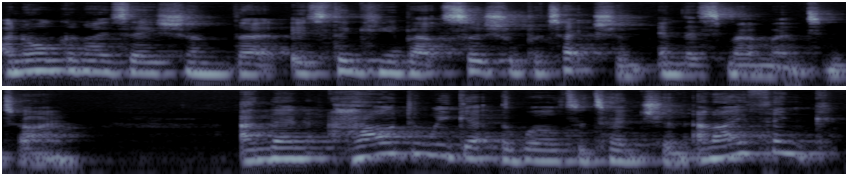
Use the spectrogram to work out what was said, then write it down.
an organization that is thinking about social protection in this moment in time. And then how do we get the world's attention? And i think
